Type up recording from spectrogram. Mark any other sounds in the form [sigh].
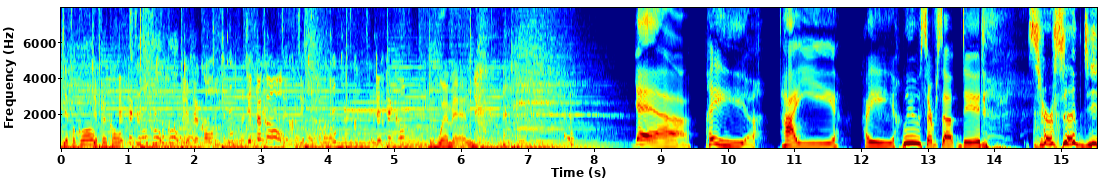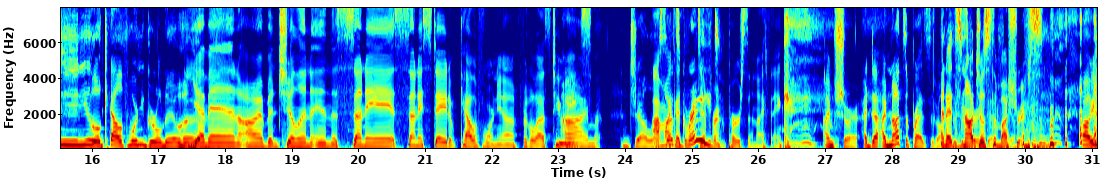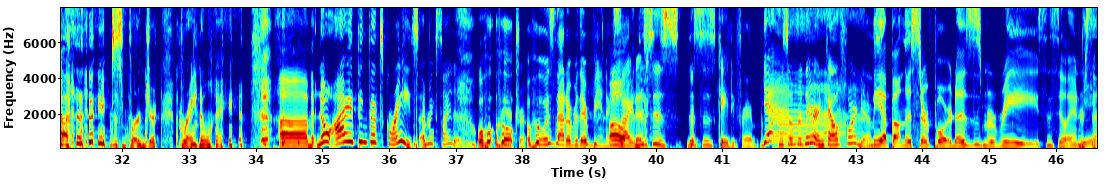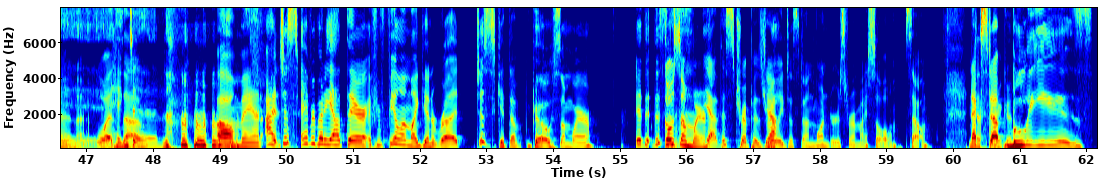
difficult, difficult, difficult, difficult, difficult, difficult, difficult. women. [laughs] Yeah. Hey, Hi. hey, Woo, surfs up, dude. [laughs] surfs up, dude. You little California girl now, huh? yeah, man. I've been chilling in the sunny, sunny state of California for the last two weeks. I'm jealous. I'm like That's a great. different person, I think. [laughs] I'm sure. I am not surprised at all. and it's is not just the good for you. mushrooms. [laughs] Oh yeah, [laughs] you just burned your brain away. Um, no, I think that's great. I'm excited. well, who, who, who is that over there being excited? Oh, excited? this is this is Katie Frame. yeah. who's over there in California? Me up on the surfboard. This is Marie. Cecile Anderson. What's up? Oh man i just everybody out there if you're feeling like in a rut just get the go somewhere it, this Go is- somewhere. yeah this trip has Yeah. really just done wonders for my soul so next up please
